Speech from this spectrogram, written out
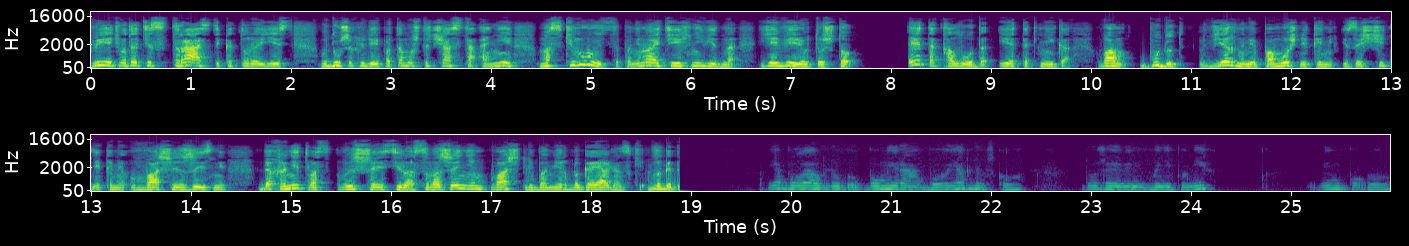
увидеть вот эти страсти, которые есть в душах людей, потому что часто они маскируются, понимаете, их не видно. Я верю в то, что эта колода и эта книга вам будут верными помощниками и защитниками в вашей жизни. Да хранит вас высшая сила. С уважением, ваш Любомир Богоявленский. Благодарю. Я була у Любомира Богоявлівського. Дуже він мені поміг. Він по-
